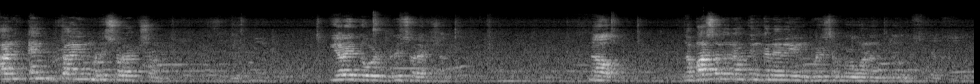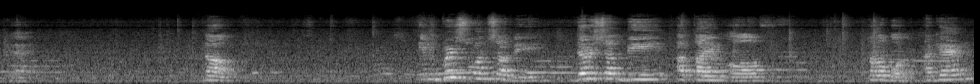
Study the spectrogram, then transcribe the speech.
An end time resurrection. You write the word resurrection. Now, nabasa na natin kanina yung verse number 1 and 2. Okay. Now, in verse 1 sabi, there shall be a time of trouble. Again,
